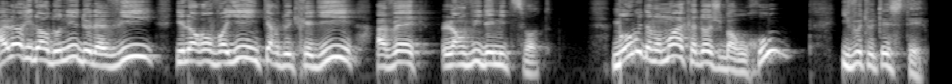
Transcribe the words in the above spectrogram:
Alors il leur donnait de la vie, il leur envoyait une carte de crédit avec l'envie des mitzvot. Mais au bout d'un moment, Akadosh Baruchou, il veut te tester.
